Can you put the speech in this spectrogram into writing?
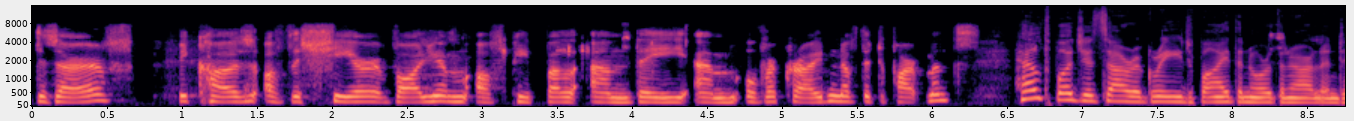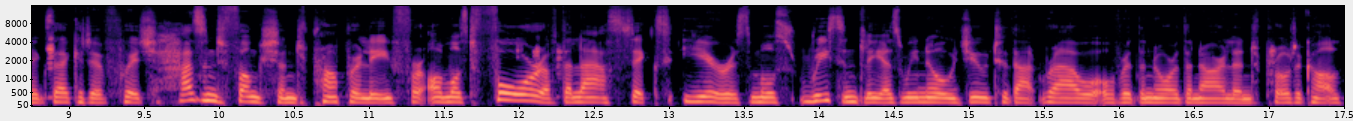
deserve because of the sheer volume of people and the um, overcrowding of the departments. Health budgets are agreed by the Northern Ireland Executive, which hasn't functioned properly for almost four of the last six years, most recently, as we know, due to that row over the Northern Ireland Protocol.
